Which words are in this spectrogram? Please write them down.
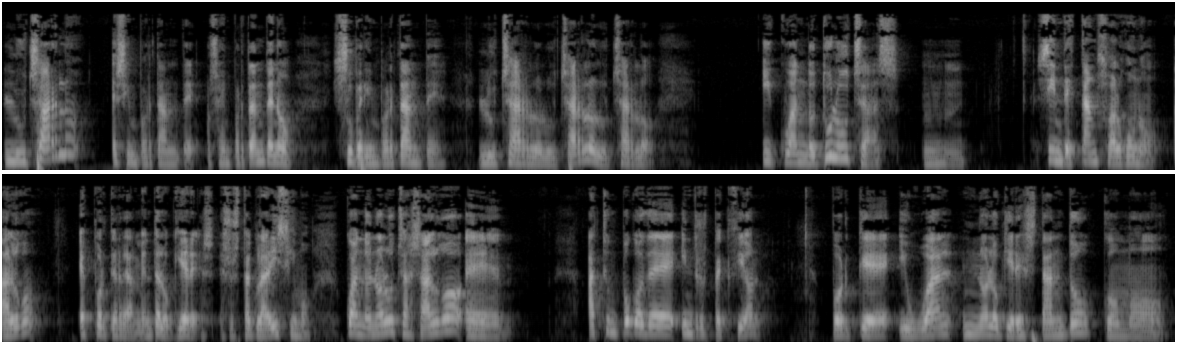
lucharlo es importante. O sea, importante no, súper importante. Lucharlo, lucharlo, lucharlo. Y cuando tú luchas mmm, sin descanso alguno algo, es porque realmente lo quieres. Eso está clarísimo. Cuando no luchas algo, eh, hazte un poco de introspección porque igual no lo quieres tanto como,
